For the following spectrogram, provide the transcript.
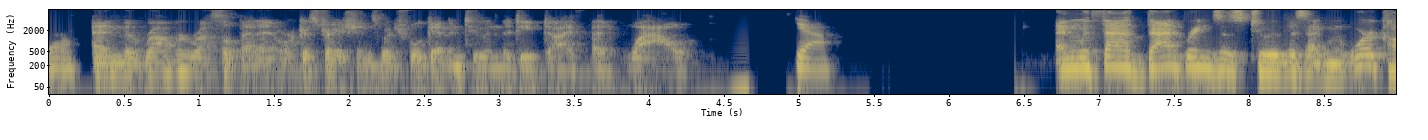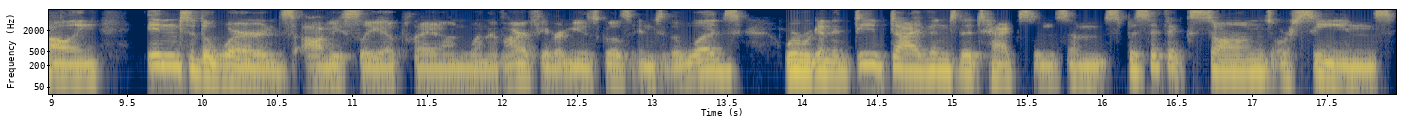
Oh. So. And the Robert Russell Bennett orchestrations, which we'll get into in the deep dive. But wow. Yeah. And with that, that brings us to the segment we're calling Into the Words, obviously a play on one of our favorite musicals, Into the Woods, where we're going to deep dive into the text and some specific songs or scenes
